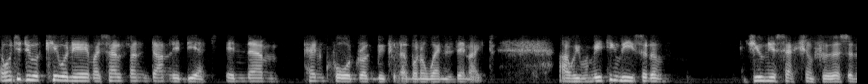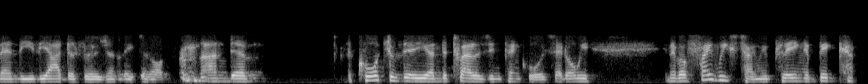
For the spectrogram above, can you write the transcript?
I want to do a Q&A myself and Dan Lydiate in um, Pencoed Rugby Club on a Wednesday night. And we were meeting these sort of junior section first, and then the, the adult version later on. and um, the coach of the under 12s in Pencoed said, "Oh, we in about five weeks' time we're playing a big cup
